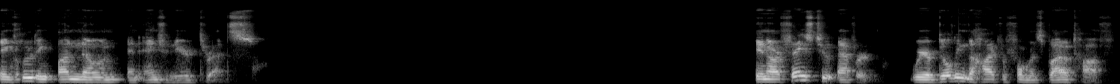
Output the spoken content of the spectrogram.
including unknown and engineered threats. In our phase two effort, we are building the high performance BioTOF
